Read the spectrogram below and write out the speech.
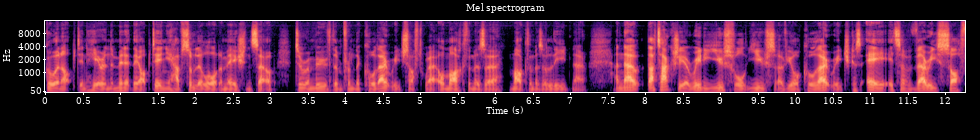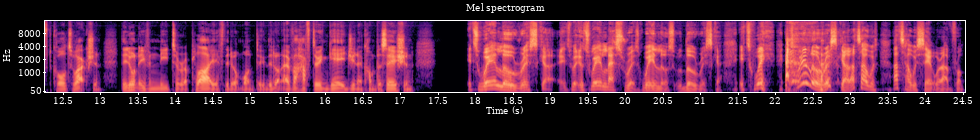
Go and opt in here. And the minute they opt in, you have some little automation set up to remove them from the cold outreach software or mark them as a mark them as a lead now. And now that's actually a really useful use of your cold outreach because A, it's a very soft call to action. They don't even need to reply if they don't want to. They don't ever have to engage in a conversation. It's way low risker. Uh, it's way- it's way less risk. Way low low risker. Uh. It's way it's way low risker. Uh. That's how we that's how we say it where I'm from.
